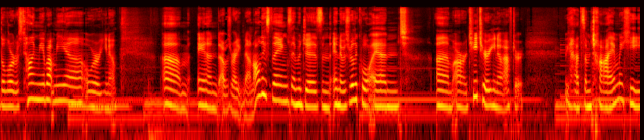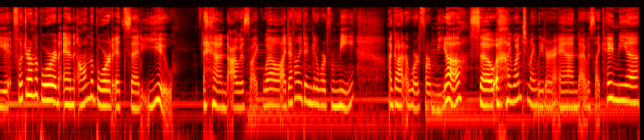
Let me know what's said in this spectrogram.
the Lord was telling me about Mia, or, you know, um, and I was writing down all these things, images, and, and it was really cool. And um, our teacher, you know, after we had some time. He flipped around the board, and on the board it said you. And I was like, well, I definitely didn't get a word from me. I got a word for Mia. So I went to my leader and I was like, hey, Mia,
